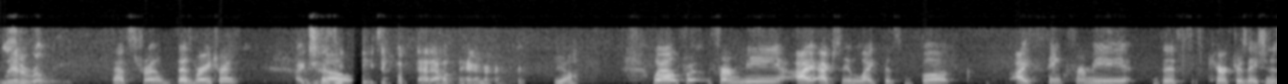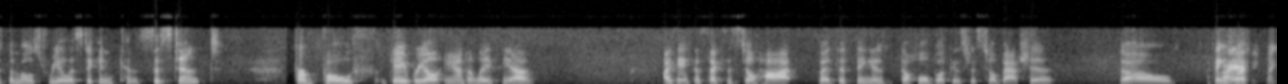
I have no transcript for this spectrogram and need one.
literally. that's true. That's very true. I just So- need to put that out there. Yeah. Well, for for me, I actually like this book. I think for me, this characterization is the most realistic and consistent for both Gabriel and Alethea. I think the sex is still hot, but the thing is, the whole book is just still batshit. So I think I, actually,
